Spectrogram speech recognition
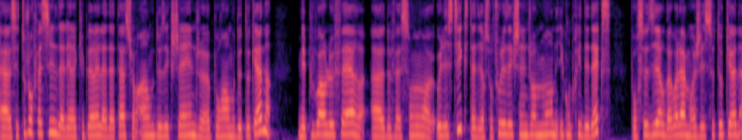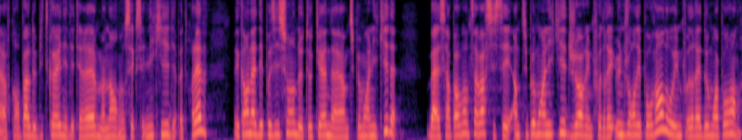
Euh, c'est toujours facile d'aller récupérer la data sur un ou deux exchanges euh, pour un ou deux tokens, mais pouvoir le faire euh, de façon holistique, c'est-à-dire sur tous les exchanges dans le monde, y compris des DEX, pour se dire, bah voilà, moi j'ai ce token, alors quand on parle de Bitcoin et d'Ethereum, maintenant on sait que c'est liquide, il n'y a pas de problème, mais quand on a des positions de tokens un petit peu moins liquides, bah, c'est important de savoir si c'est un petit peu moins liquide, genre il me faudrait une journée pour vendre ou il me faudrait deux mois pour vendre.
